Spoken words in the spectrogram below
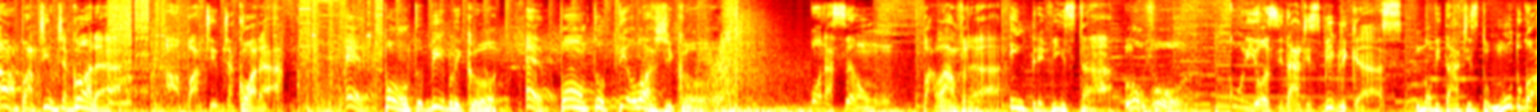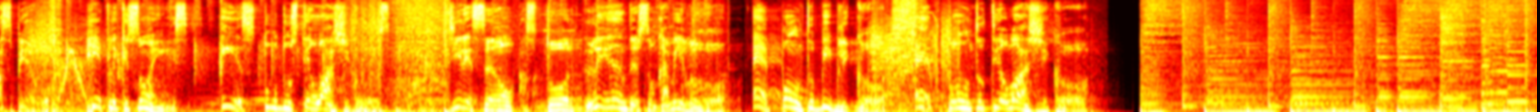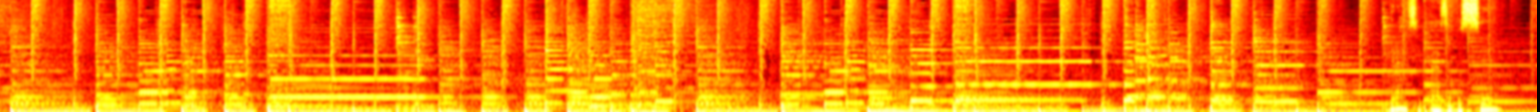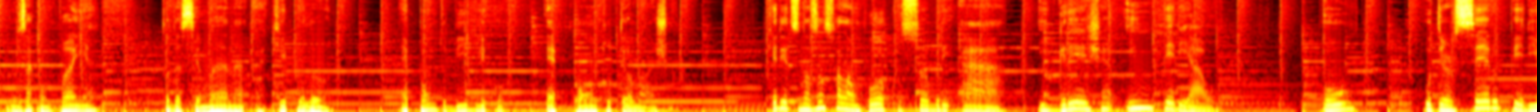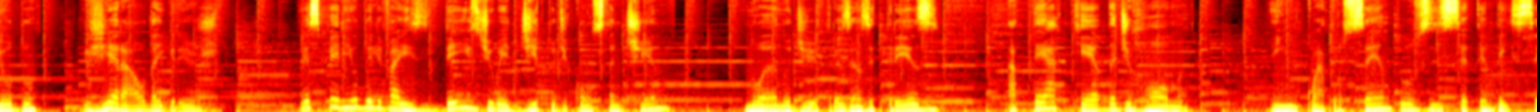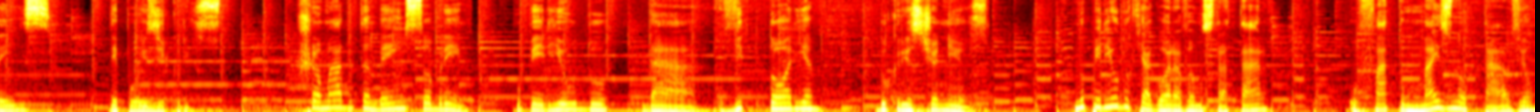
A partir de agora, a partir de agora, é ponto bíblico, é ponto teológico. Oração, palavra, entrevista, louvor, curiosidades bíblicas, novidades do mundo gospel, reflexões estudos teológicos. Direção, Pastor Leanderson Camilo. É ponto bíblico, é ponto teológico. A você que nos acompanha toda semana aqui pelo É Ponto Bíblico, É Ponto Teológico. Queridos, nós vamos falar um pouco sobre a Igreja Imperial ou o terceiro período geral da Igreja. Esse período ele vai desde o Edito de Constantino, no ano de 313, até a queda de Roma, em 476 depois de Cristo. Chamado também sobre o período da vitória do cristianismo. No período que agora vamos tratar, o fato mais notável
